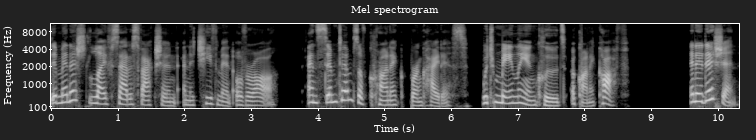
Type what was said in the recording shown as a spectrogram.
diminished life satisfaction and achievement overall, and symptoms of chronic bronchitis, which mainly includes a chronic cough. In addition,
